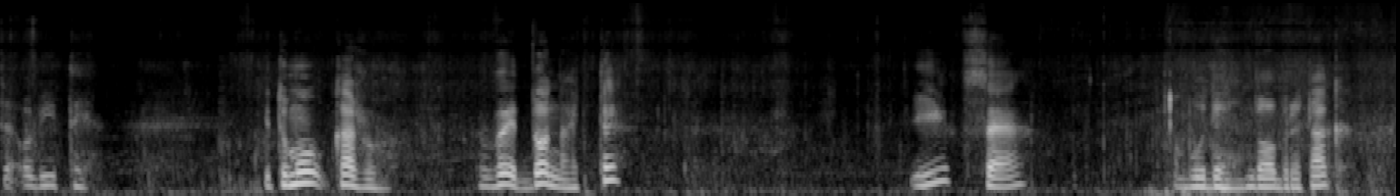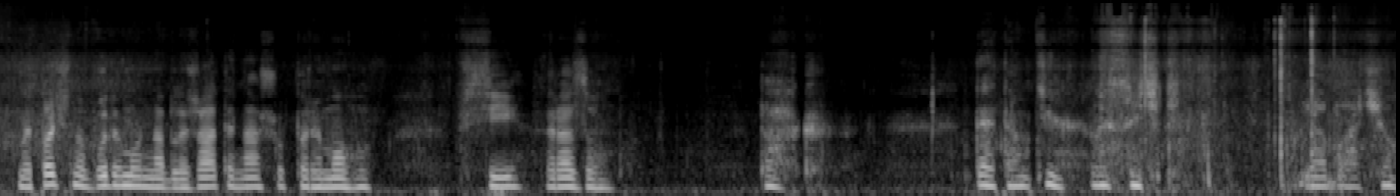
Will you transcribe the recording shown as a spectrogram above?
це обійти. І тому кажу, ви донатьте і все буде добре, так? Ми точно будемо наближати нашу перемогу всі разом. Так. Де там ті лисички? Я бачу.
